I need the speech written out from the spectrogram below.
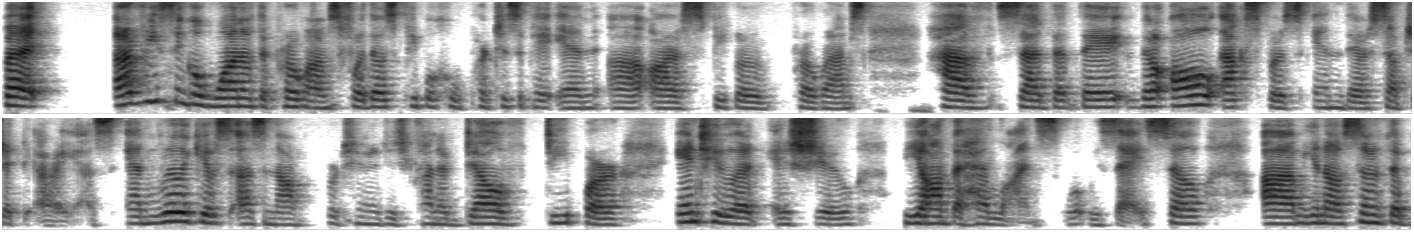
But every single one of the programs for those people who participate in uh, our speaker programs have said that they they're all experts in their subject areas and really gives us an opportunity to kind of delve deeper into an issue beyond the headlines what we say. So um, you know some of the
